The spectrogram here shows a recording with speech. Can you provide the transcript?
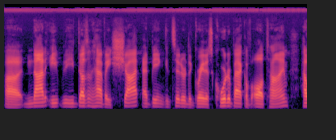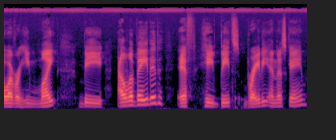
uh, not he, he doesn't have a shot at being considered the greatest quarterback of all time. However, he might be elevated if he beats Brady in this game,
